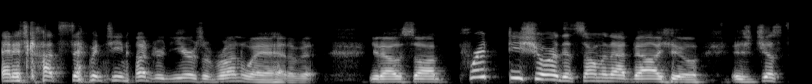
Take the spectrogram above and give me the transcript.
And it's got 1700 years of runway ahead of it. You know, so I'm pretty sure that some of that value is just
